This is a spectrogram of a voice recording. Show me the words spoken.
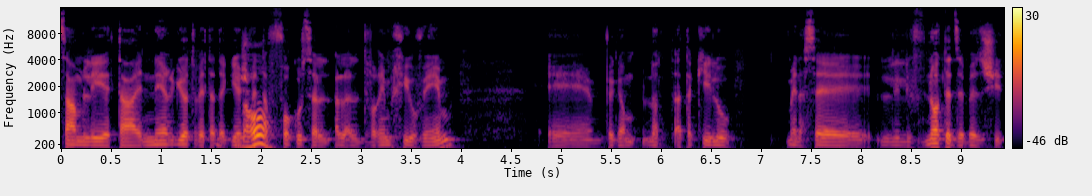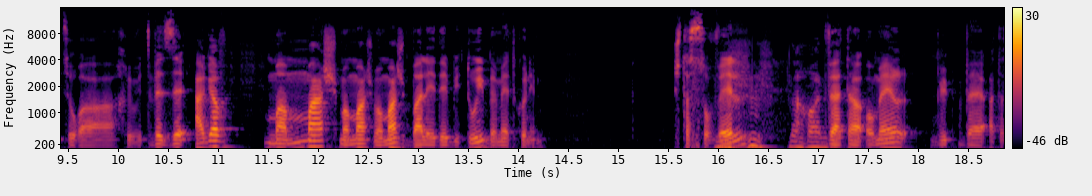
שם לי את האנרגיות ואת הדגש ברור. ואת הפוקוס על, על, על דברים חיוביים. אה, וגם לא, אתה כאילו מנסה לבנות את זה באיזושהי צורה חיובית. וזה, אגב, ממש ממש ממש בא לידי ביטוי במטקונים. שאתה סובל, נכון. ואתה אומר, ו- ואתה,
